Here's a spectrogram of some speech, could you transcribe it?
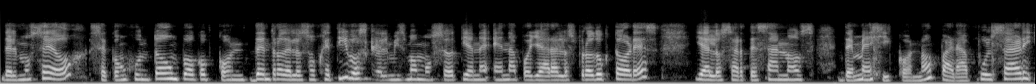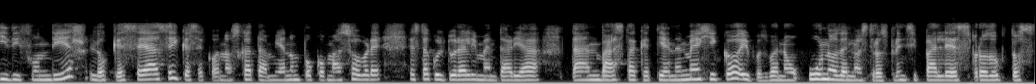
del, museo, se conjuntó un poco con dentro de los objetivos que el mismo museo tiene en apoyar a los productores y a los artesanos de México, ¿no? Para pulsar y difundir lo que se hace y que se conozca también un poco más sobre esta cultura alimentaria tan vasta que tiene en México y pues bueno, uno de nuestros principales productos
